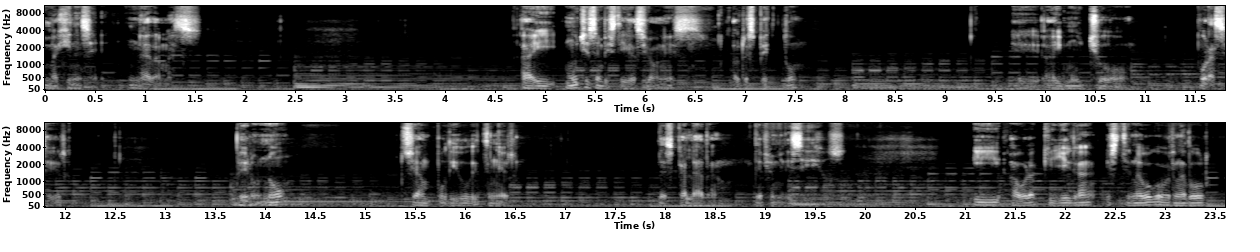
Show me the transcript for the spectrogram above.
Imagínense, nada más. Hay muchas investigaciones al respecto. Eh, hay mucho por hacer. Pero no se han podido detener la escalada de feminicidios. Y ahora que llega este nuevo gobernador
